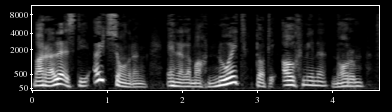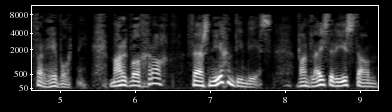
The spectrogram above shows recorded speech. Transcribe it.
maar hulle is die uitsondering en hulle mag nooit tot die algemene norm verhef word nie. Maar ek wil graag vers 19 lees, want luister hier staan:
